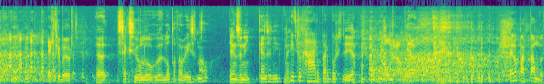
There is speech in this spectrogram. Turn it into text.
Echt gebeurd. Uh, seksuologe Lotte van Weesmaal. Ken ze niet. Ken ze niet? Die heeft ook haar op haar borst. Ja. Onder andere. Ja. en op haar tanden.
